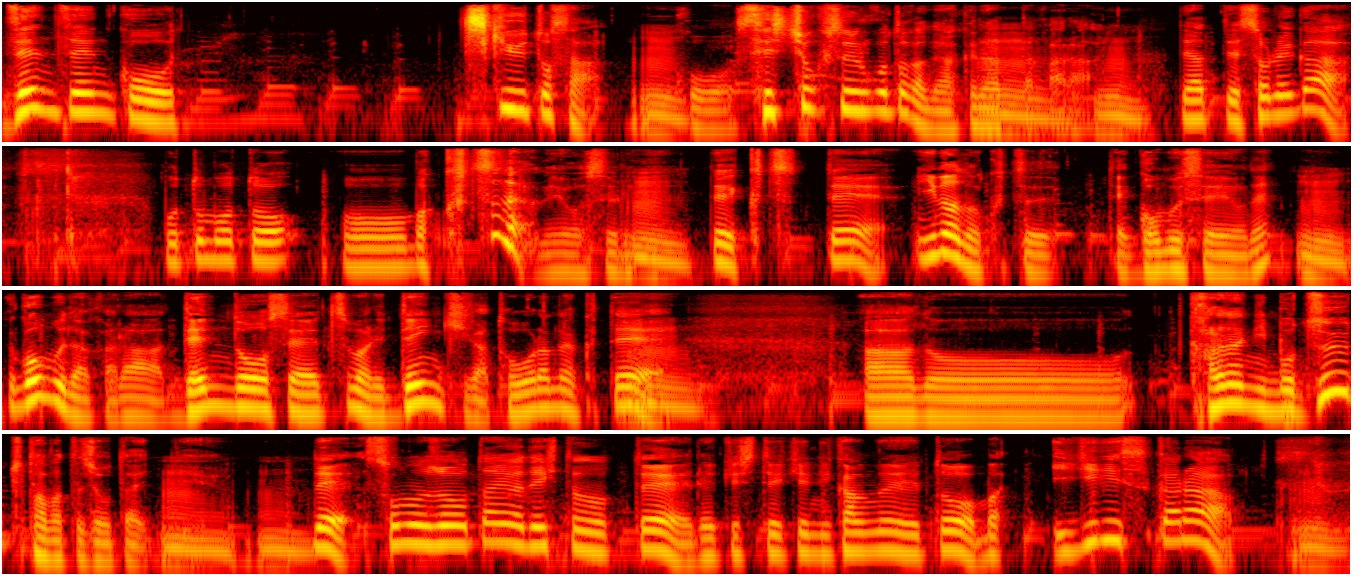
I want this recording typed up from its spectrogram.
全然こう地球とさうん。こう接触することがなくなったから、うんであってそれがもともとおまあ靴だよね要するに、うん。で靴って今の靴ってゴム製よね。うん。ゴムだから電動性つまり電気が通らなくて、うん。あのー体にもうずっと溜まった状態っていう、うんうん。でその状態ができたのって歴史的に考えると、まあ、イギリスから、うん。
